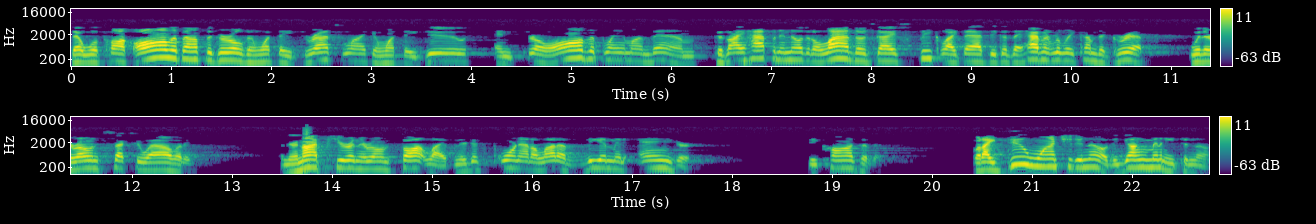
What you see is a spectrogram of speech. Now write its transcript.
that will talk all about the girls and what they dress like and what they do and throw all the blame on them because I happen to know that a lot of those guys speak like that because they haven't really come to grips with their own sexuality. And they're not pure in their own thought life and they're just pouring out a lot of vehement anger because of it. But I do want you to know, the young men need to know,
